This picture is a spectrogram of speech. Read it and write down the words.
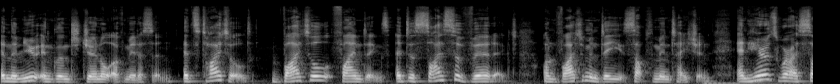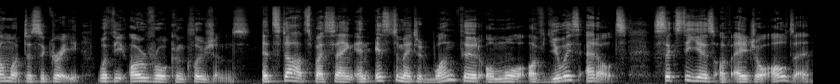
in the New England Journal of Medicine. It's titled Vital Findings: A Decisive Verdict on Vitamin D Supplementation. And here is where I somewhat disagree with the overall conclusions. It starts by saying an estimated one third or more of US adults 60 years of age or older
